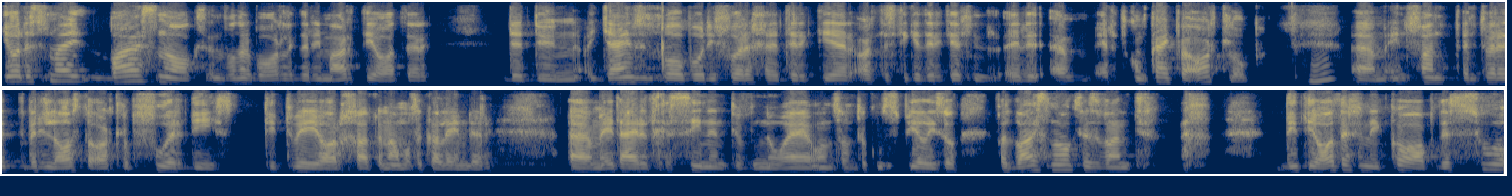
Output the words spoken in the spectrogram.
Ja, dis my baie snaaks en wonderbaarlik dat die Markteater dit doen. James en Paul Body vorige direkteur, artistieke direkteur het ehm um, het kom kyk by Aardklop. Ehm um, en van in tweede by die laaste Aardklop voor die die 2 jaar gat in almal se kalender. Ehm um, het hy dit gesien en toe nooi ons om te kom speel hierso. Wat baie snaaks is want die teaters in die Kaap, dis so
